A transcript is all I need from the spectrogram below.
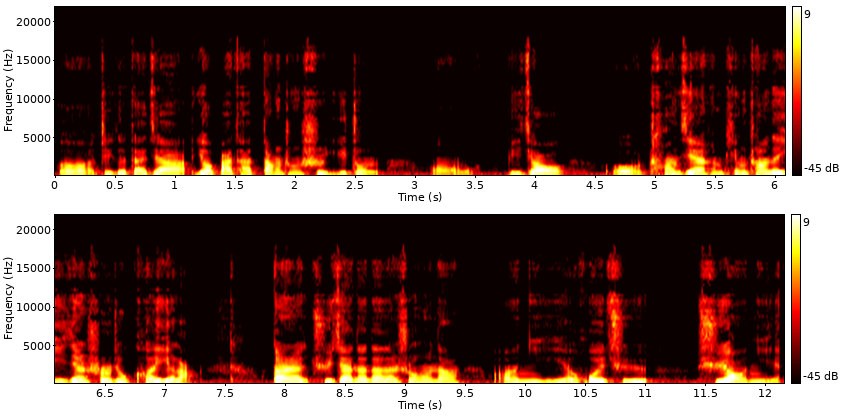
呃，这个大家要把它当成是一种，呃，比较呃常见、很平常的一件事儿就可以了。当然，去加拿大的时候呢，呃，你也会去需要你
